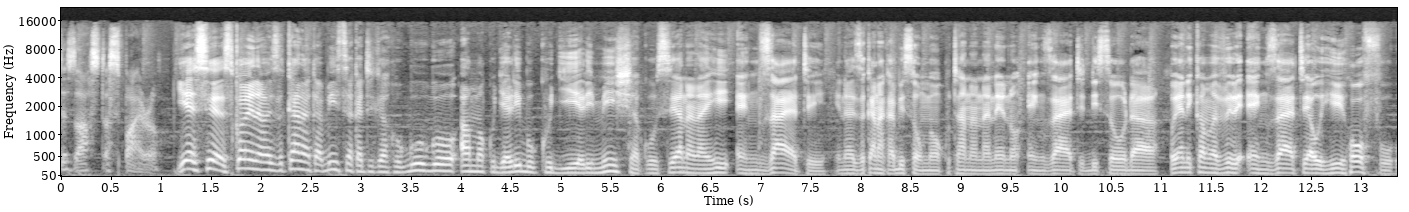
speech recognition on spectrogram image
disaster spiral. yes yes kwa inawezekana kabisa katika kugugo ama kujaribu kujielimisha kuhusiana na hii anxiety inawezekana kabisa umewakutana na neno anxiety disorder yaani kama vile anxiety au hii hofu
